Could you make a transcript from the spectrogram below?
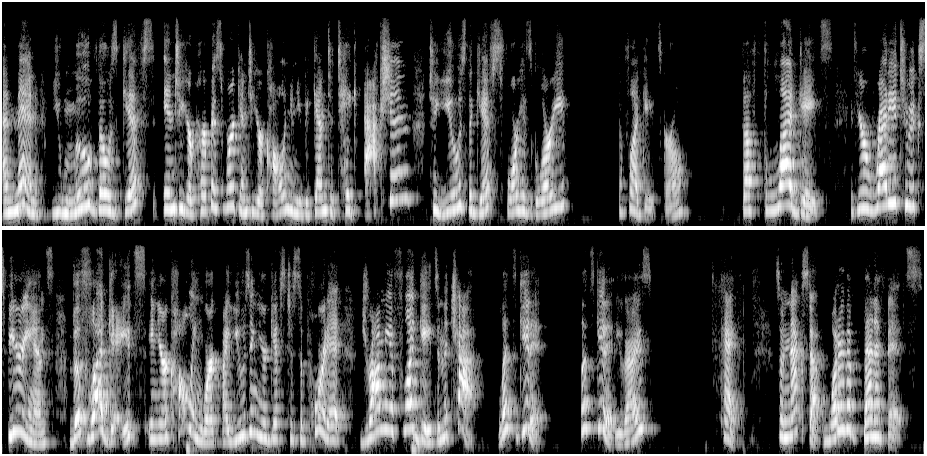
And then you move those gifts into your purpose work, into your calling, and you begin to take action to use the gifts for his glory. The floodgates, girl. the floodgates. If you're ready to experience the floodgates in your calling work by using your gifts to support it, draw me a floodgates in the chat. Let's get it. Let's get it, you guys. Okay. So, next up, what are the benefits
